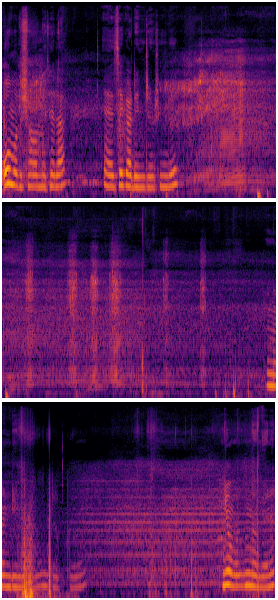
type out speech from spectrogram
Olmadı şu an mesela. Evet tekrar deneyeceğim şimdi. Hemen dinleyelim. Bir dakika. Niye olmadı bilmiyorum yani.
